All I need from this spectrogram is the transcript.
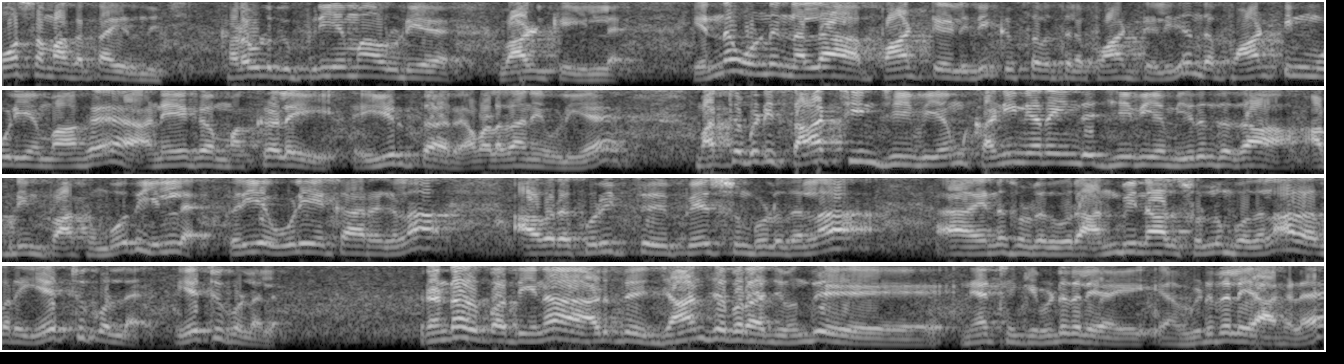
மோசமாகத்தான் இருந்துச்சு. கடவுளுக்கு பிரியமாக அவருடைய வாழ்க்கை இல்லை. என்ன ஒன்று நல்லா பாட்டு எழுதி கிறிஸ்தவத்தில் பாட்டு எழுதி அந்த பாட்டின் மூலியமாக அநேக மக்களை ஈர்த்தார் அவ்வளோதானே ஒழிய. மற்றபடி சாட்சியின் ஜீவியம் கனி நிறைந்த ஜீவியம் இருந்ததா அப்படின்னு பார்க்கும்போது இல்லை. பெரிய ஊழியக்காரர்களாம் அவரை குறித்து பேசும் பொழுதெல்லாம் என்ன சொல்கிறது ஒரு அன்பினால் சொல்லும் போதெல்லாம் அதை அவரை ஏற்றுக்கொள்ள ஏற்றுக்கொள்ளலை. ரெண்டாவது பார்த்தீங்கன்னா அடுத்து ஜான் ஜபராஜ் வந்து நேற்றைக்கு விடுதலை ஆகி- விடுதலை ஆகலை.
